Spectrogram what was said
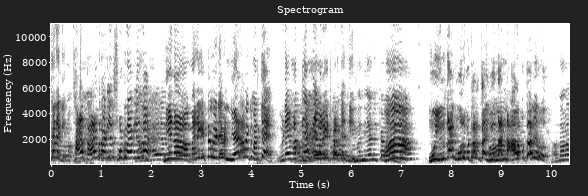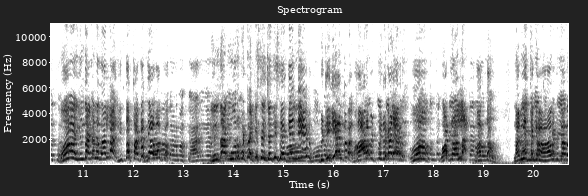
ಸರಿಯಾಗಿ ಕಾಳ್ರಾಗ್ಲಿ ಸುಡ್ರಾಗ್ಲಿ ನೀನು ಮನೆಗಿಟ್ಟು ವಿಡಿಯೋ ನೇರವಾಗಿ ಮಾಡ್ಕೆ. ವಿಡಿಯೋ ಮತ್ತೆ ಯಾಕೆ ಮನೆಗೆ ಇಟ್ಟು ಮಾಡ್ಕೊಂತಿ ಮು ಇಲ್ದಾಗ ಮೂರು ಬಿಟ್ಟಾರಂತ. ಇವ್ ನನ್ನ ಆರು ಬಿಟ್ಟಾರ ಇವರು. ಹಾ ಇಲ್ದಾಗ ಅನ್ನೋದಲ್ಲ. ಇಂತ ತಾಕತ್ ಹೇಳ್ಬೇಕು. ಇಲ್ದಾಗ ಮೂರು ಬಿಟ್ಟ ಕಿಸೆ ಜೊತೆ ಸೇರ್ಕೊಂಡಿ ಬಿಟ್ಟಿದ್ಯಾ ಅಂತಾರ. ಹಾರ ಬಿಟ್ಟು ಬಿಟ್ರೆ ಹ್ಮ್ ಒಟ್ಟು ಅಲ್ಲ ಮತ್ತ ನಮಗೆ ತಕ್ಕ ಹಾರ ಬಿಟ್ಟಾರ?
